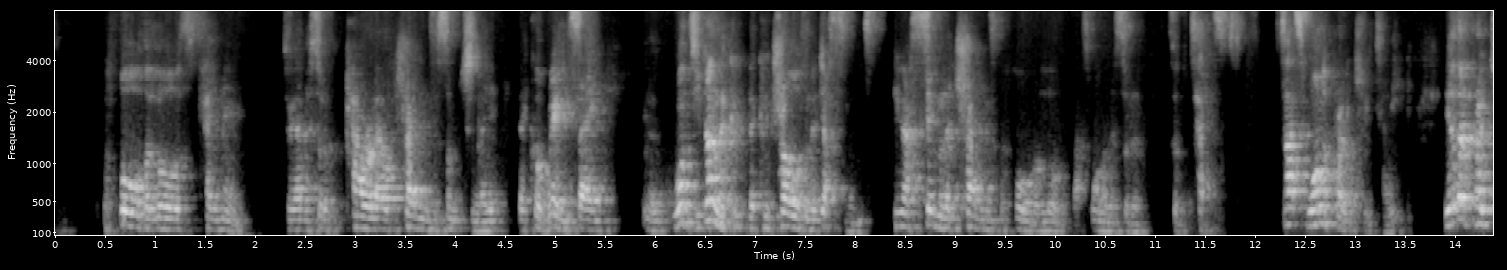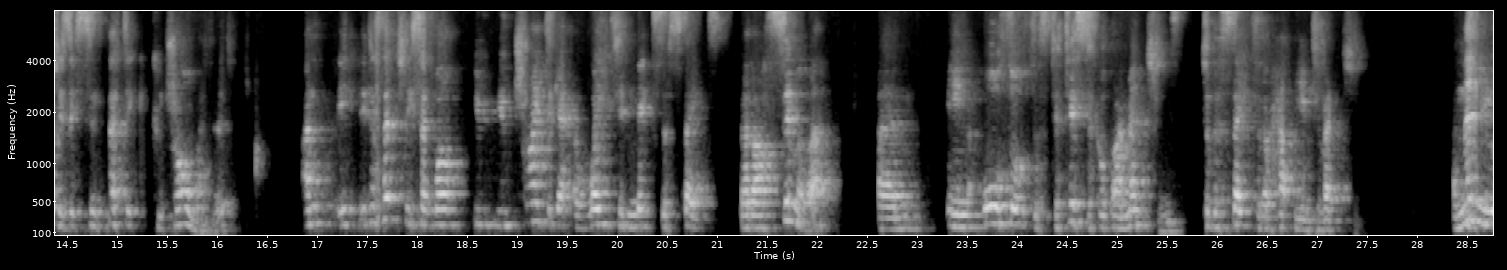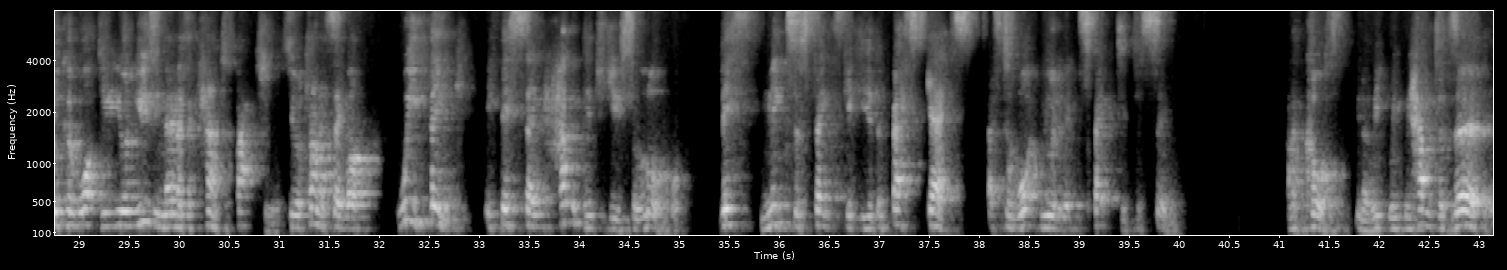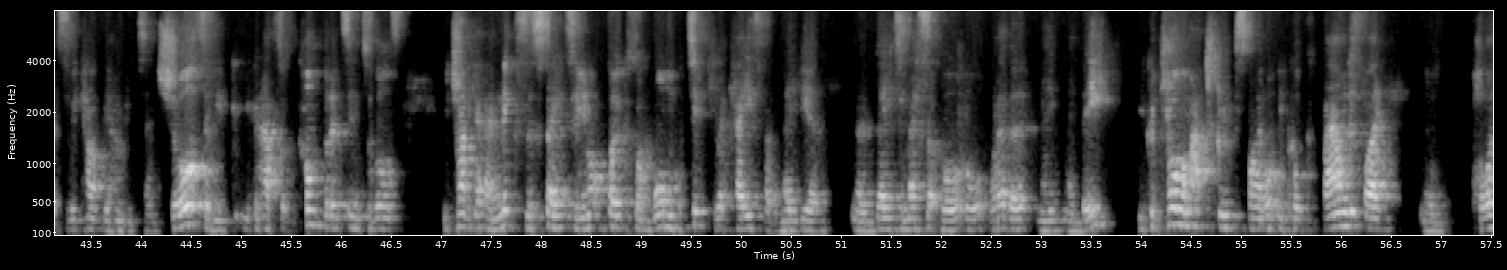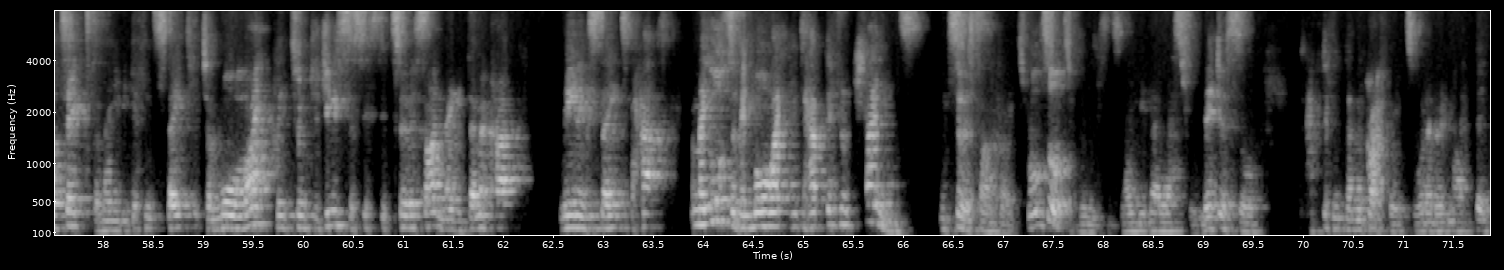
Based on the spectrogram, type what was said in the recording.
before the laws came in? So we have a sort of parallel trends assumption they, they could really say, you know, once you've done the, the controls and adjustments, you have similar trends before the law. That's one of the sort of, sort of tests. So that's one approach we take. The other approach is this synthetic control method. And it, it essentially said, well, you, you try to get a weighted mix of states that are similar um, in all sorts of statistical dimensions to the states that have had the intervention. And then you look at what you, you're using them as a counterfactual. So you're trying to say, well, we think if this state hadn't introduced a law, this mix of states gives you the best guess as to what you would have expected to see. And of course, you know, we, we, we haven't observed it, so we can't be 100% sure. So you, you can have of confidence intervals. You try to get a mix of states, so you're not focused on one particular case, but maybe a you know, data mess up or, or whatever may, may, be. You control the match groups by what we call confounders, by you know, politics. There may be different states which are more likely to introduce assisted suicide, maybe Democrat leaning states perhaps, and may also be more likely to have different trends in suicide rates for all sorts of reasons. Maybe they're less religious or have different demographics or whatever it might be.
